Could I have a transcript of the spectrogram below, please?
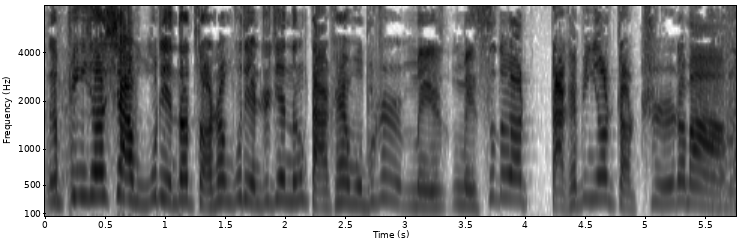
那冰箱下午五点到早上五点之间能打开，我不是每每次都要打开冰箱找吃的吗？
